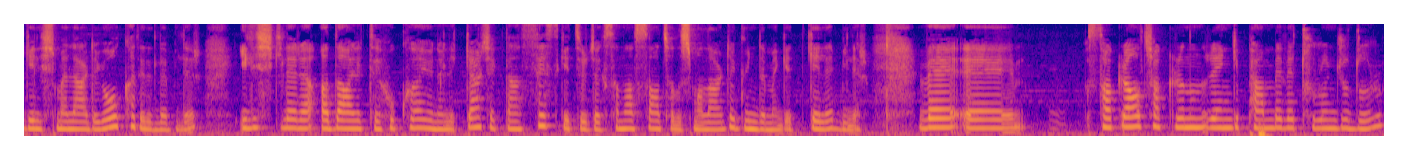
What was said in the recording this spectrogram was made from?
gelişmelerde yol kat edilebilir. İlişkilere, adalete, hukuka yönelik gerçekten ses getirecek sanatsal çalışmalarda gündeme gelebilir. Ve e, sakral çakranın rengi pembe ve turuncudur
